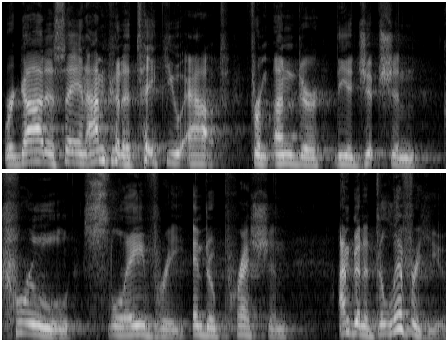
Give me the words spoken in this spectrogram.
where God is saying, I'm going to take you out from under the Egyptian cruel slavery and oppression. I'm going to deliver you.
